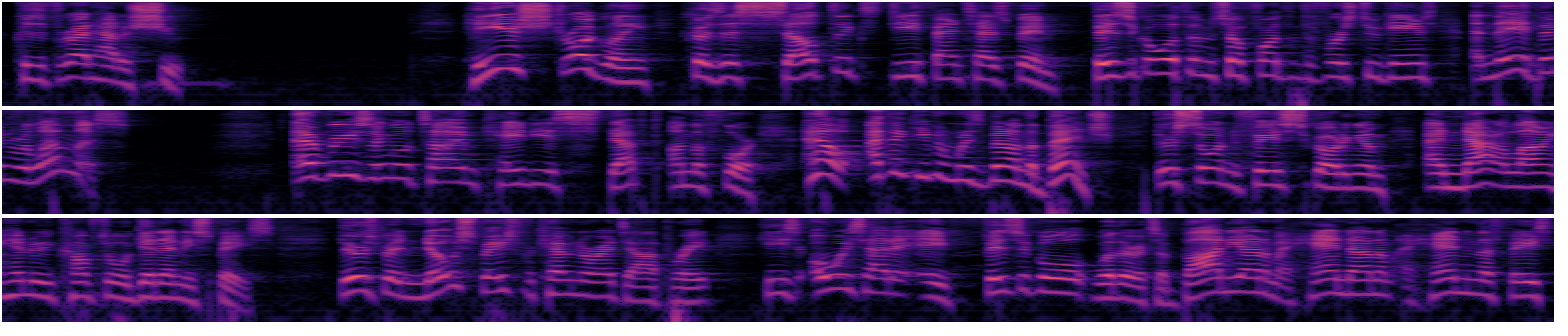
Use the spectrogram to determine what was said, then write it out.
because he forgot how to shoot. He is struggling because this Celtics defense has been physical with him so far through the first two games, and they have been relentless. Every single time KD has stepped on the floor. Hell, I think even when he's been on the bench, there's someone face guarding him and not allowing him to be comfortable get any space. There's been no space for Kevin Durant to operate. He's always had a, a, physical, whether it's a body on him, a hand on him, a hand in the face.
